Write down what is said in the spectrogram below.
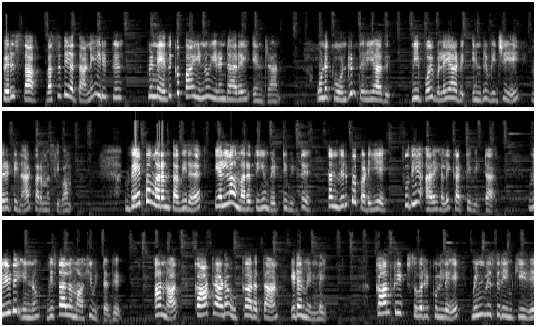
பெருசா வசதியாத்தானே இருக்கு. பின்ன எதுக்குப்பா இன்னும் இரண்டு அறை? என்றான். உனக்கு ஒன்றும் தெரியாது. நீ போய் விளையாடு என்று விஜயை விரட்டினார் பரமசிவம். வேப்ப மரம் தவிர எல்லா மரத்தையும் வெட்டிவிட்டு தன் விருப்பப்படியே புதிய அறைகளை கட்டிவிட்டார். வீடு இன்னும் விசாலமாகி விட்டது ஆனால் காற்றாட உட்காரத்தான் இடமில்லை. கான்கிரீட் சுவருக்குள்ளே மின்விசிறியின் கீழே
